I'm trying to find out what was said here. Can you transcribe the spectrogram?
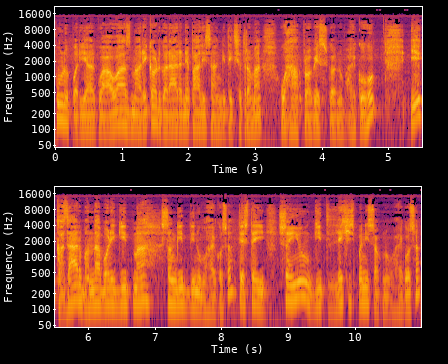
पूर्ण परिवारको आवाजमा रेकर्ड गराएर नेपाली सांगीतिक क्षेत्रमा उहाँ प्रवेश गर्नुभएको हो। एक हजार भन्दा बढ़ी गीतमा संगीत दिनुभएको छ। त्यस्तै सयौं गीत लेखि पनि सक्नु भएको छ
